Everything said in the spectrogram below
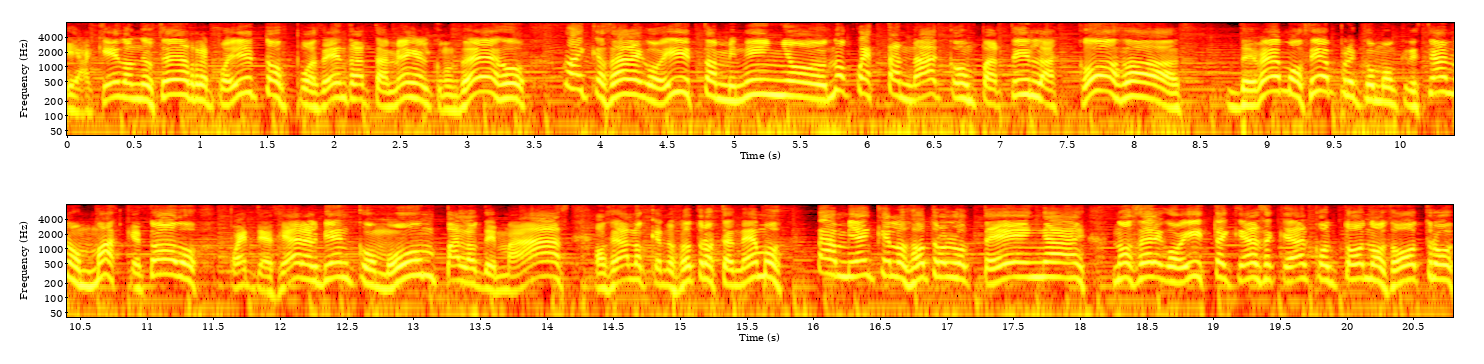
Y aquí donde ustedes repollitos, pues entra también el consejo. No hay que ser egoístas, mi niño. No cuesta nada compartir las cosas. Debemos siempre como cristianos, más que todo, pues desear el bien común para los demás. O sea, lo que nosotros tenemos, también que los otros lo tengan. No ser egoísta y quedarse quedar con todos nosotros.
